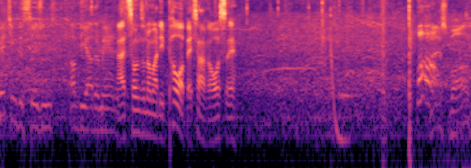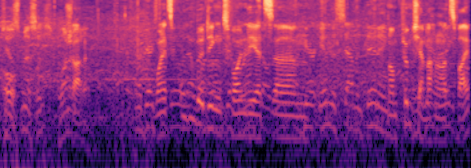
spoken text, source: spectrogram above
pitching decisions of the other man. Ja, jetzt holen sie nochmal die Powerbetter raus, ey. Oh. Schade. wollen jetzt unbedingt, wollen die jetzt, ähm, noch ein Pünktchen machen oder zwei.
